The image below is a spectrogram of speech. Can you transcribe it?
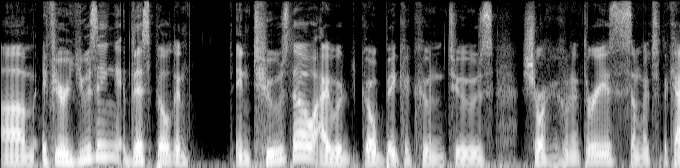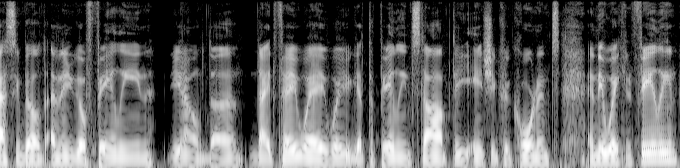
Um, if you're using this build in in twos though, I would go big cocoon in twos, short cocoon in threes, similar to the casting build, and then you go Faeline, you know, the Night Fae way where you get the Faeline Stomp, the Ancient Concordance, and the Awakened Faeline.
